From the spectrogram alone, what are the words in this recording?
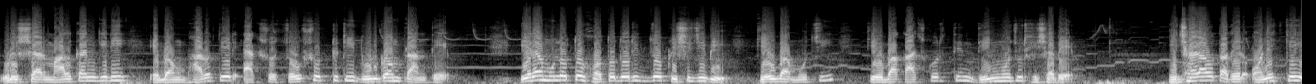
উড়িষ্যার মালকানগিরি এবং ভারতের একশো চৌষট্টিটি দুর্গম প্রান্তে। এরা মূলত হতদরিদ্র কৃষিজীবী কেউ বা মুচি কেউ বা কাজ করতেন দিনমজুর হিসাবে। এছাড়াও তাদের অনেককেই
